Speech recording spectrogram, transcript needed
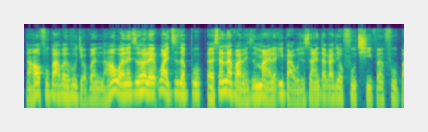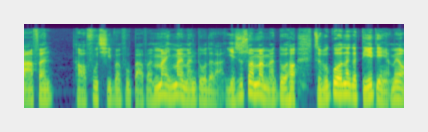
然后负八分、负九分，然后完了之后呢，外资的不呃三大板呢是卖了一百五十三，大概就负七分、负八分，好，负七分、负八分，卖卖蛮多的啦，也是算卖蛮多哈，只不过那个跌点有没有？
